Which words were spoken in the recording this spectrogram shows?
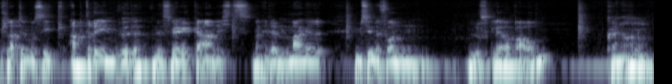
platte Musik abdrehen würde und es wäre gar nichts? Man hätte Mangel im Sinne von luftleerer Raum? Keine Ahnung.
